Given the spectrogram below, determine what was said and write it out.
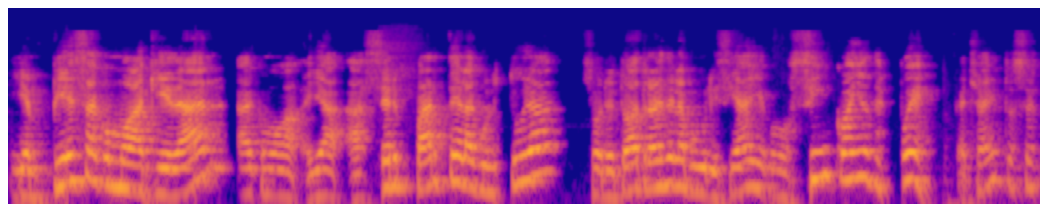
y empieza como a quedar, a como a, ya, a ser parte de la cultura, sobre todo a través de la publicidad, y como cinco años después, ¿cachai? Entonces,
